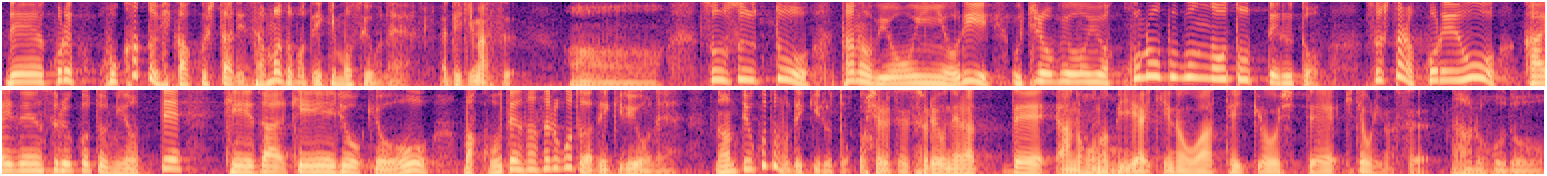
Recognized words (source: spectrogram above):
でこれ他と比較したりさまざまできますよね？できます。あそうすると他の病院よりうちの病院はこの部分が劣ってると。そしたらこれを改善することによって経済経営状況をまあ好転させることができるよねなんていうこともできるとおっしゃるとりそれを狙ってあのこの BI 機能は提供してきております。なるほど。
